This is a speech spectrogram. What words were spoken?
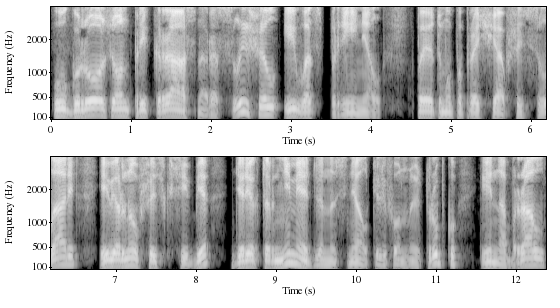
угрозу он прекрасно расслышал и воспринял — поэтому, попрощавшись с Ларри и вернувшись к себе, директор немедленно снял телефонную трубку и набрал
